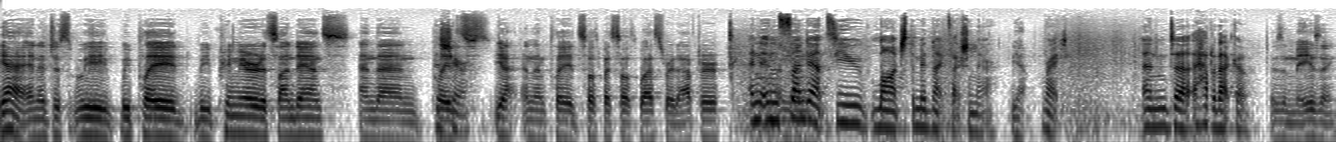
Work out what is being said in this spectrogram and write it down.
Yeah, and it just we we played we premiered at Sundance and then This played year. yeah and then played South by Southwest right after. And in then- Sundance, you launched the midnight section there. Yeah. Right. And uh, how did that go? It was amazing.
